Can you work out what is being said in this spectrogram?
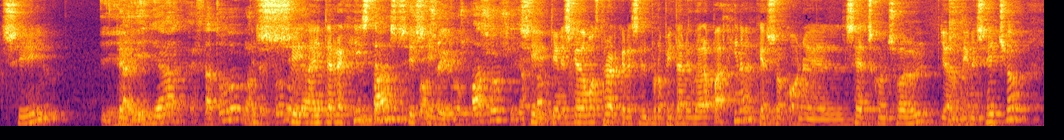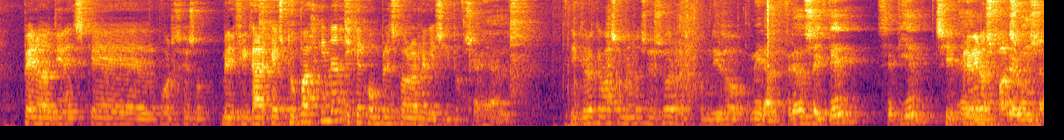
Sí, y Te- ahí ya está todo, lo haces todo. Sí, ya. ahí te registras, sí, son sí. seguir los pasos y ya Sí, está. tienes que demostrar que eres el propietario de la página, que eso con el Search Console ya lo tienes hecho, pero tienes que, pues eso, verificar que es tu página y que cumples todos los requisitos. Genial. Y creo que más o menos eso he respondido. Mira, Alfredo Seitén, Setien Sí, eh, primeros nos pasos. pregunta.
